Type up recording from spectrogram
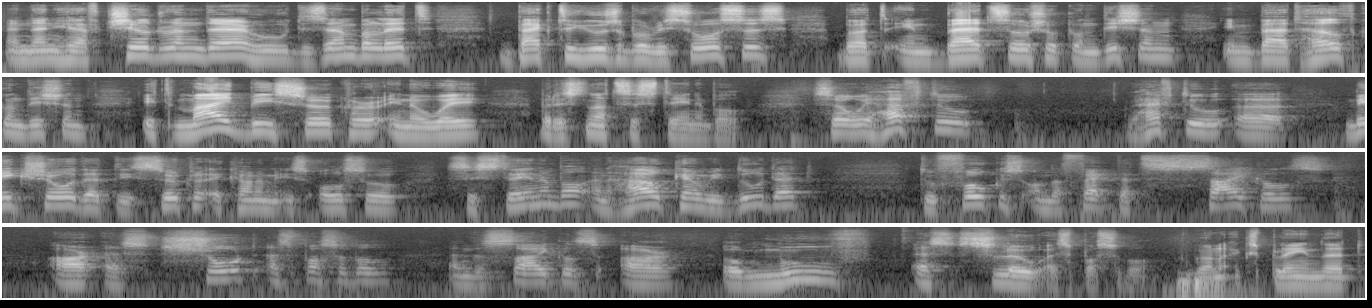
and then you have children there who disassemble it back to usable resources, but in bad social condition, in bad health condition. It might be circular in a way, but it's not sustainable. So we have to we have to uh, make sure that the circular economy is also sustainable. And how can we do that? To focus on the fact that cycles are as short as possible and the cycles are or move as slow as possible. I'm going to explain that.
